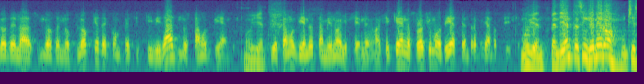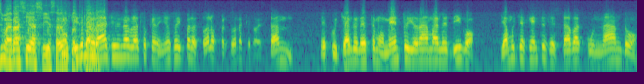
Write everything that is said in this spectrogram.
lo de las lo de los bloques de competitividad lo estamos viendo. Muy bien. Y estamos viendo también lo del género. Así que en los próximos días tendremos ya noticias. Muy bien. Pendientes, ingeniero. Muchísimas gracias y estaremos Muchísimas platicando. gracias y un abrazo cariñoso ahí para todas las personas que nos están escuchando en este momento. Yo nada más les digo, ya mucha gente se está vacunando.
